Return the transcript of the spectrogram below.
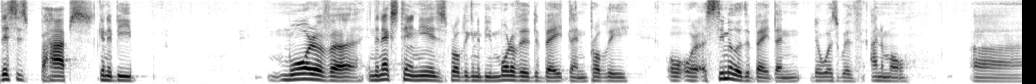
this is perhaps going to be more of a, in the next 10 years, probably going to be more of a debate than probably, or, or, a similar debate than there was with animal, uh,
